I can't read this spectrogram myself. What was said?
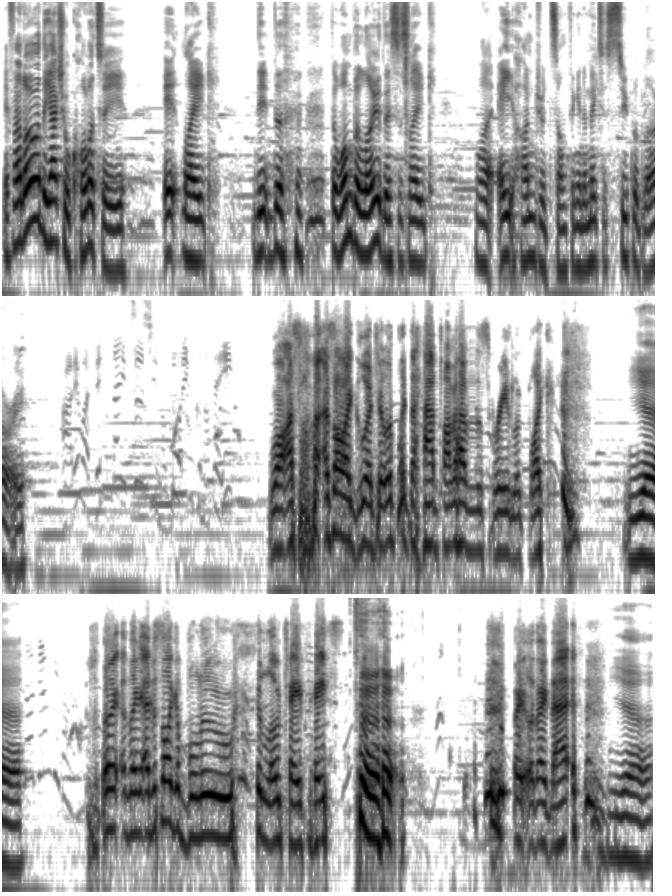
If I lower the actual quality, it like the the the one below this is like what 800 something and it makes it super blurry. Well, I saw I saw my glitch. It looked like the half top half of the screen looked like Yeah. like, like I just saw like a blue Lotte face. Wait, look like that. yeah.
